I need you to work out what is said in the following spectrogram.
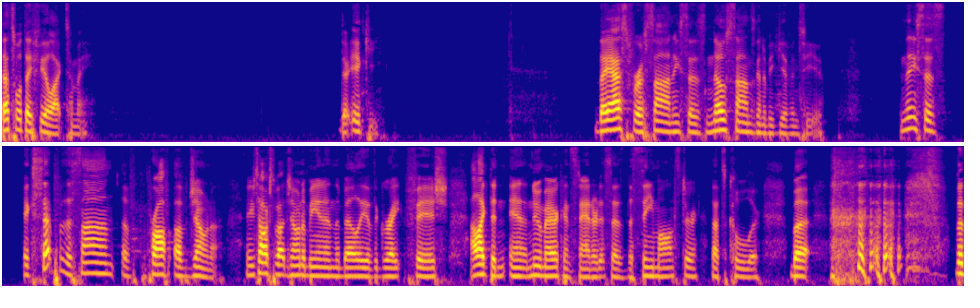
that's what they feel like to me. They're icky. They ask for a sign. He says, No sign's going to be given to you. And then he says, Except for the sign of, prof, of Jonah. And he talks about Jonah being in the belly of the great fish. I like the New American Standard. It says the sea monster. That's cooler. But the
